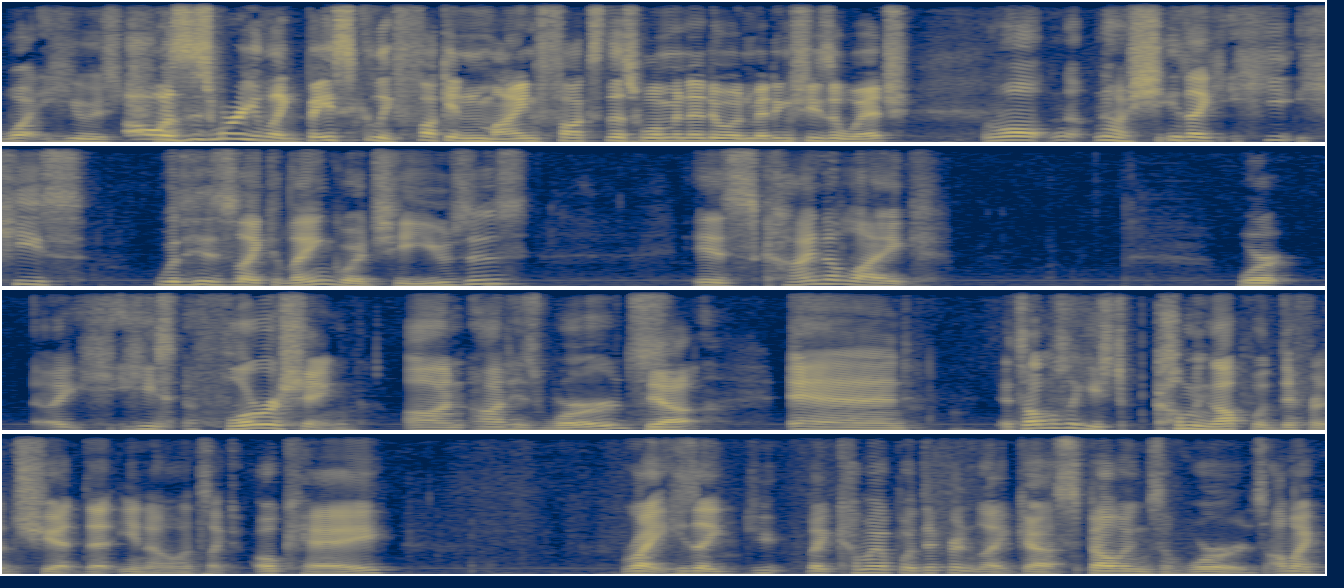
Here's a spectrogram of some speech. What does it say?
what he was. Oh, is this where he like basically fucking mind fucks this woman into admitting she's a witch? well, no, no, she like he he's with his like language he uses is kind of like where like he's flourishing on on his words. Yeah. and it's almost like he's coming up with different shit that you know. It's like okay, right? He's like you, like coming up with different like uh, spellings of words. I'm like,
